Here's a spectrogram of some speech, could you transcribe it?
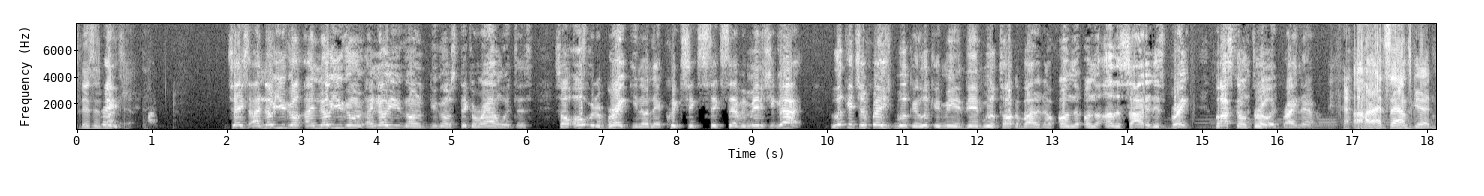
is this is Chase. my. Chase, I know you going I know you going I know you going you're going to stick around with us. So over the break, you know, in that quick six, six, seven minutes you got, look at your Facebook and look at me, and then we'll talk about it on the on the other side of this break. Boss gonna throw it right now. All right, sounds good.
